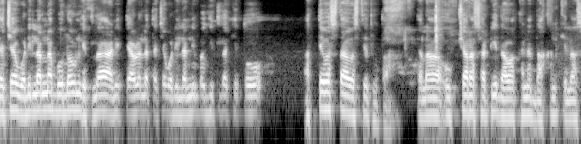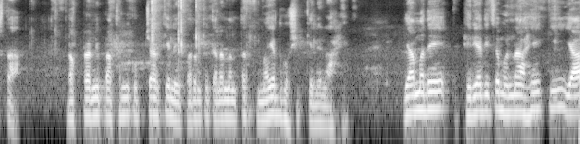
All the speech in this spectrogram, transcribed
त्याच्या वडिलांना बोलावून घेतलं आणि त्यावेळेला त्याच्या वडिलांनी बघितलं की तो अत्यवस्थ अवस्थेत होता. त्याला उपचारासाठी दवाखान्यात दाखल केला असता. डॉक्टरांनी प्राथमिक उपचार केले परंतु त्याला नंतर मयत घोषित केलेला आहे. यामध्ये फिर्यादीचं म्हणणं आहे की या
